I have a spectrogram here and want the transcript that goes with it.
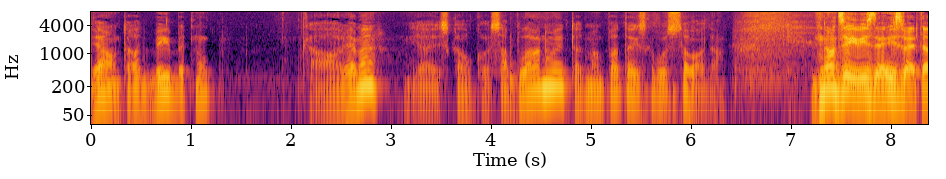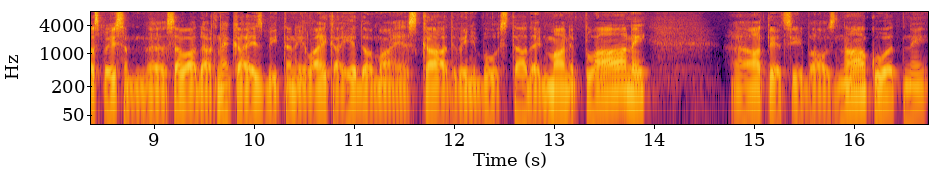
Jā, un tāda bija, bet, nu, kā vienmēr, ja es kaut ko saplānoju, tad man pateiks, ka būs savādāk. Nu, dzīve izvērtās pavisam eh, savādāk nekā es biju tajā laikā iedomājies, kāda viņa būs. Tādēļ mani plāni eh, attiecībā uz nākotni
